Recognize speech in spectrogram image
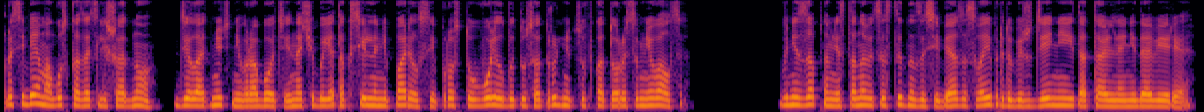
Про себя я могу сказать лишь одно. Дело отнюдь не в работе, иначе бы я так сильно не парился и просто уволил бы ту сотрудницу, в которой сомневался. Внезапно мне становится стыдно за себя, за свои предубеждения и тотальное недоверие.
